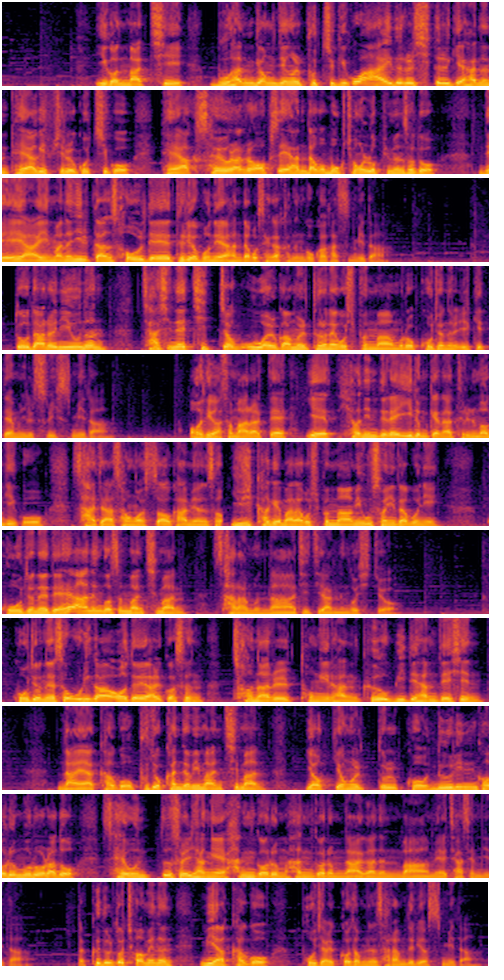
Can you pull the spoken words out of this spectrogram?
이건 마치 무한 경쟁을 부추기고 아이들을 시들게 하는 대학 입시를 고치고 대학 서열화를 없애야 한다고 목청을 높이면서도 내 아이만은 일단 서울대에 들여보내야 한다고 생각하는 것과 같습니다. 또 다른 이유는 자신의 지적 우월감을 드러내고 싶은 마음으로 고전을 읽기 때문일 수 있습니다. 어디 가서 말할 때 옛 현인들의 이름께나 들먹이고 사자성어 써가면서 유식하게 말하고 싶은 마음이 우선이다 보니 고전에 대해 아는 것은 많지만 사람은 나아지지 않는 것이죠. 고전에서 우리가 얻어야 할 것은 천하를 통일한 그 위대함 대신 나약하고 부족한 점이 많지만 역경을 뚫고 느린 걸음으로라도 세운 뜻을 향해 한 걸음 한 걸음 나아가는 마음의 자세입니다. 그들도 처음에는 미약하고 보잘것없는 사람들이었습니다.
